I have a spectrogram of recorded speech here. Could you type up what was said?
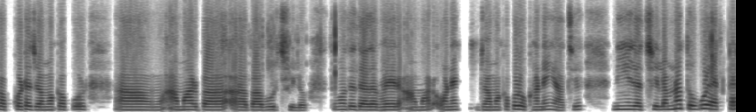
সবকটা জামা কাপড় আমার বা বাবুর ছিল। তোমাদের দাদা ভাইয়ের আমার অনেক জামা কাপড় ওখানেই আছে। নিয়ে যাচ্ছিলাম না, তবু একটা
